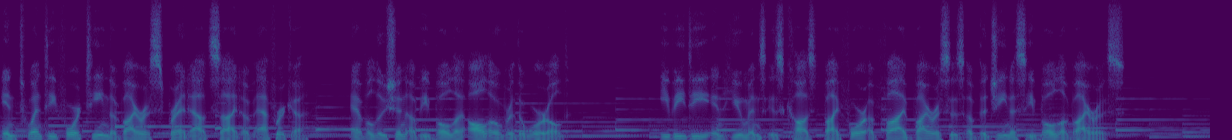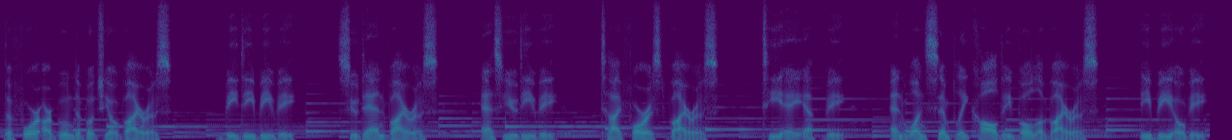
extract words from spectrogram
In 2014 the virus spread outside of Africa, evolution of Ebola all over the world. EVD in humans is caused by four of five viruses of the genus Ebola virus. The four are Bundibugyo virus, BDBV, Sudan virus, SUDV, Taï Forest virus, TAFV, and one simply called Ebola virus, EBOV,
